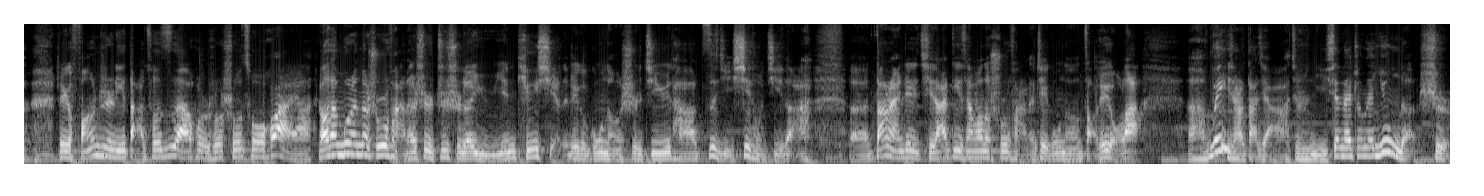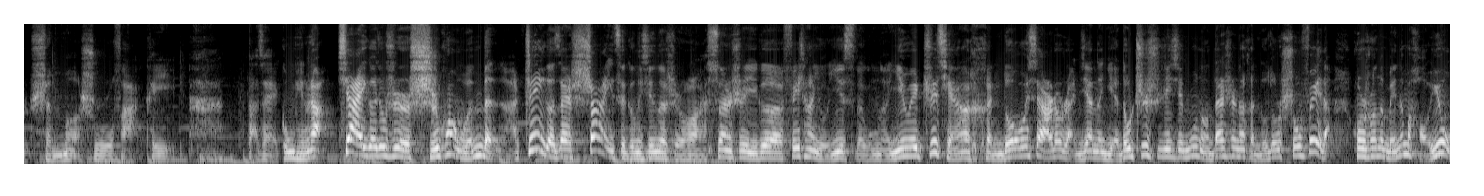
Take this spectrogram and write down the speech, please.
这个防止你打错字啊，或者说说错话。话呀，然后它默认的输入法呢是支持了语音听写的这个功能，是基于它自己系统级的啊。呃，当然这其他第三方的输入法呢，这功能早就有了啊。问一下大家啊，就是你现在正在用的是什么输入法？可以啊。打在公屏上，下一个就是实况文本啊，这个在上一次更新的时候啊，算是一个非常有意思的功能，因为之前啊很多 OCR 的软件呢也都支持这些功能，但是呢很多都是收费的，或者说呢没那么好用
